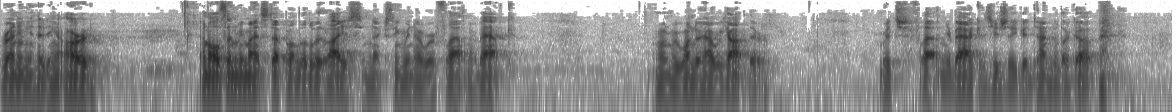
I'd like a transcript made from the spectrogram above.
running and hitting it hard. And all of a sudden we might step on a little bit of ice and next thing we know we're flat on our back. And we wonder how we got there, which flat on your back is usually a good time to look up.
